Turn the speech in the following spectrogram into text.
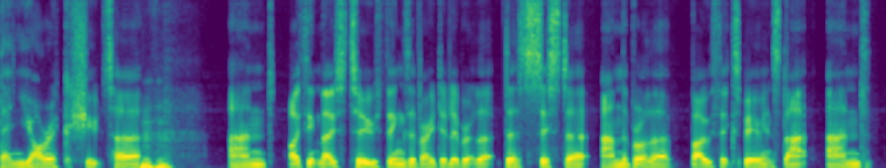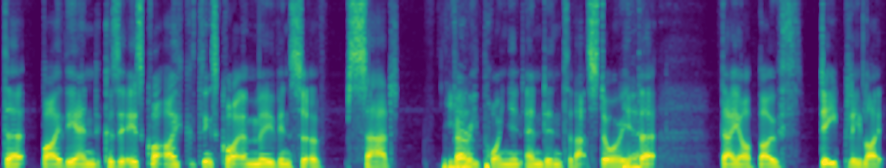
then Yorick shoots her Mhm. And I think those two things are very deliberate that the sister and the brother both experienced that. And that by the end, because it is quite, I think it's quite a moving, sort of sad, Yeah. very poignant ending to that story Yeah. that they are both deeply like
